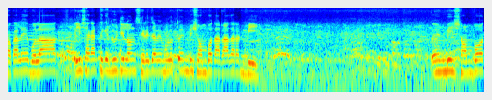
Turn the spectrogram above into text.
সকালে ভোলা ইলিশাঘাট থেকে দুইটি লঞ্চ ছেড়ে যাবে মূলত এমবি সম্পদ আর রাজারহাট বি তো এমবি সম্পদ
